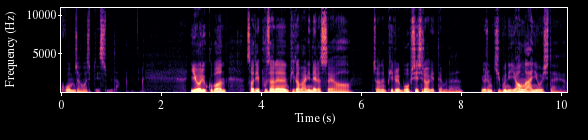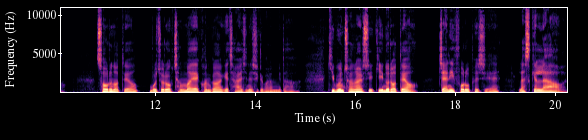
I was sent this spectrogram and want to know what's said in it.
꼼장어집도 있습니다. 2569번, 서디 부산은 비가 많이 내렸어요. 저는 비를 몹시 싫어하기 때문에 요즘 기분이 영 아니오시다예요. 서울은 어때요? 모쪼록 장마에 건강하게 잘 지내시길 바랍니다. 기분 전환할 수 있게 이 노래 어때요? 제니퍼 로페즈의 Let's Get Loud.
